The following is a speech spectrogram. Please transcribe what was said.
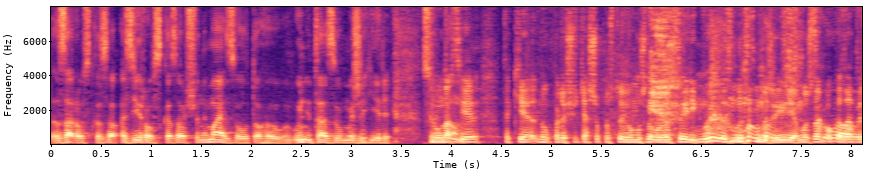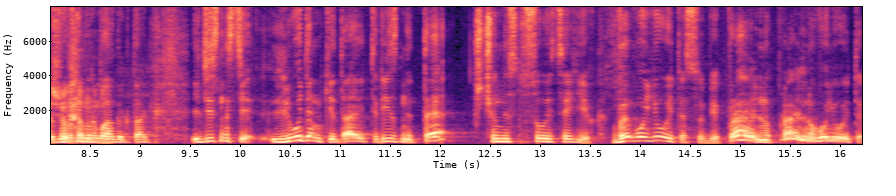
Азаров сказав, Азіров сказав, що немає золотого унітазу в Межигір'ї. Ну, у нас є таке ну перечуття, що просто його можливо за цей рік вивезли з Межигір'я. Можна показати, що там немає. так. І в дійсності людям кидають різне те, що не стосується їх. Ви воюєте собі, правильно, правильно воюєте.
